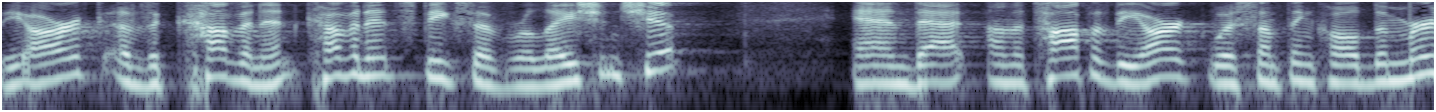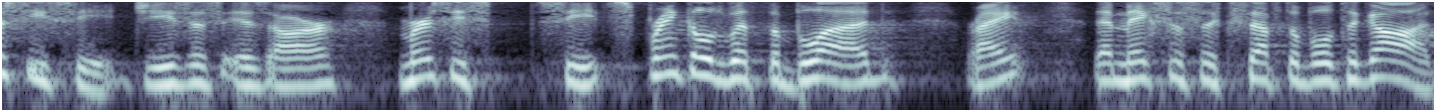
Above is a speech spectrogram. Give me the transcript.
The Ark of the Covenant. Covenant speaks of relationship, and that on the top of the ark was something called the mercy seat. Jesus is our mercy seat, sprinkled with the blood, right? That makes us acceptable to God.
